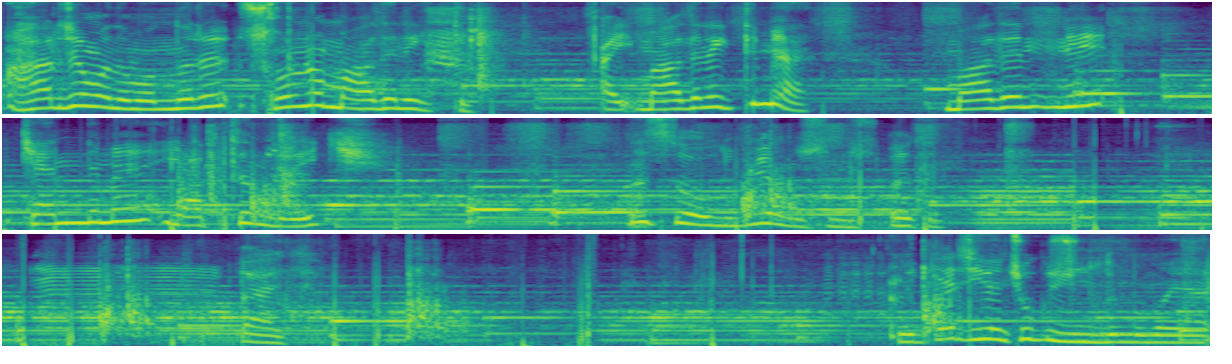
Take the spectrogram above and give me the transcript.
harcamadım onları. Sonra madene gittim. Ay madene gittim ya. Madeni kendime yaptım direkt. Nasıl oldu biliyor musunuz? Bakın. Bak. Gerçekten çok üzüldüm ama ya.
